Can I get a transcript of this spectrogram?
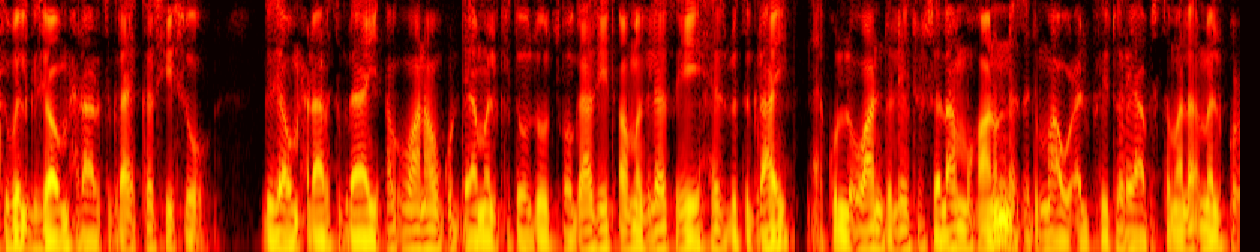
ክብል ግዝያዊ ምሕዳር ትግራይ ከሲሱ። ግዝያዊ ምሕዳር ትግራይ ኣብ እዋናዊ ጉዳይ ኣመልኪቱ ዘውጽኦ ጋዜጣዊ መግለጺ፣ ህዝቢ ትግራይ ናይ ኩሉ እዋን ድሌቱ ሰላም ምዃኑን ነዚ ድማ ውዕል ፕሪቶርያ ኣብ ዝተመልኣ መልክዑ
